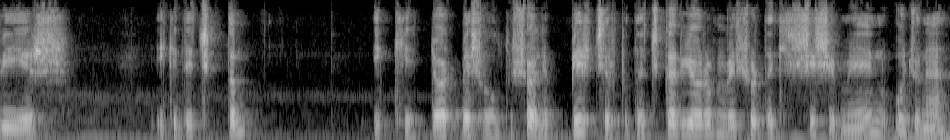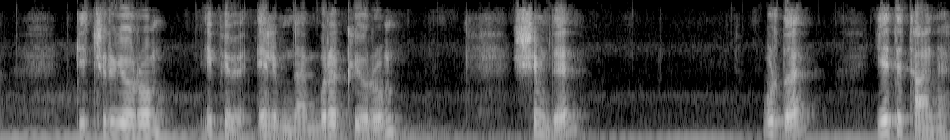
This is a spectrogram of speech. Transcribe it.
bir iki de çıktım. 2, 4, 5 oldu. Şöyle bir çırpıda çıkarıyorum ve şuradaki şişimin ucuna geçiriyorum. İpimi elimden bırakıyorum Şimdi burada 7 tane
